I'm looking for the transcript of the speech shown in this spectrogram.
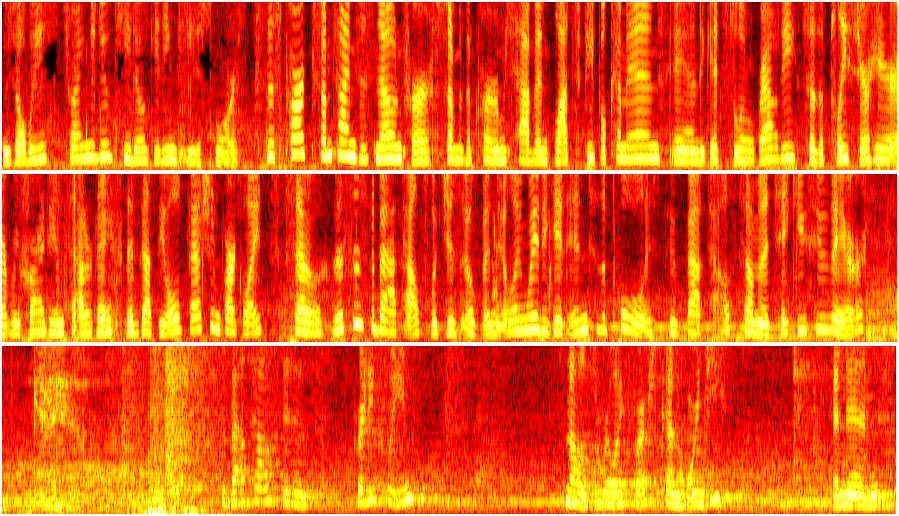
who's always trying to do keto, getting to eat a s'mores. This park sometimes is known for some of the perms having lots of people come in and it gets a little rowdy. So the police are here every Friday and Saturday. They've got the old-fashioned park lights. So this is the bathhouse, which is open. The only way to get into the pool is through the bathhouse. So I'm going to take you through there. Okay. The bathhouse is pretty clean. Smells really fresh, kind of orangey. And then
